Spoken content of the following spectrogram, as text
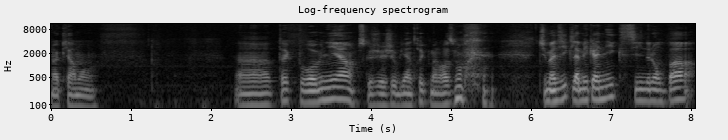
Ouais, clairement. Euh, pour revenir, parce que j'ai oublié un truc malheureusement. tu m'as dit que la mécanique, s'ils ne l'ont pas,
